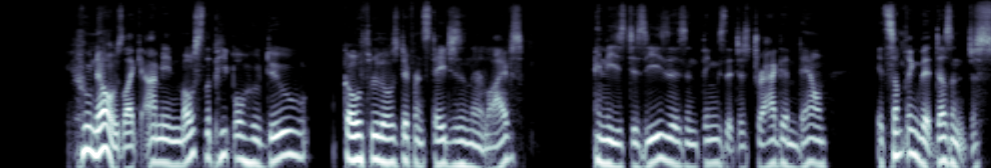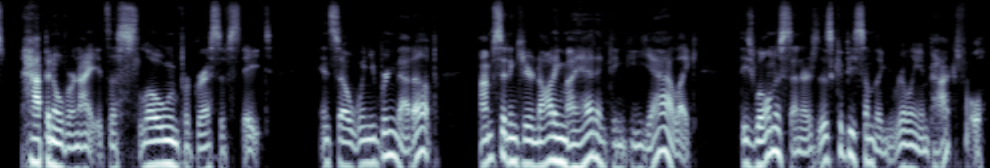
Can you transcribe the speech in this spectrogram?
who knows? Like, I mean, most of the people who do go through those different stages in their lives and these diseases and things that just drag them down, it's something that doesn't just happen overnight. It's a slow and progressive state. And so when you bring that up, I'm sitting here nodding my head and thinking, yeah, like these wellness centers, this could be something really impactful.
